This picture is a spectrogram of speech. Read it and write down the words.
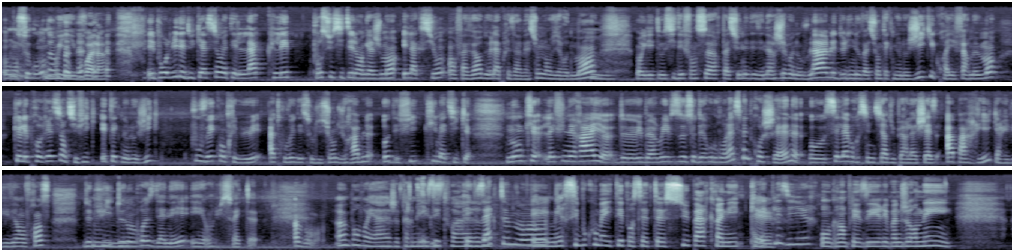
en seconde. Oui, voilà. Et pour lui, l'éducation était la clé pour susciter l'engagement et l'action en faveur de la préservation de l'environnement. Hmm. Bon, il était aussi défenseur passionné des énergies renouvelables et de l'innovation technologique. Il croyait fermement que les progrès scientifiques et technologiques pouvaient contribuer à trouver des solutions durables aux défis climatiques. Donc, les funérailles de Hubert Reeves se dérouleront la semaine prochaine au célèbre cimetière du Père Lachaise à Paris, car il vivait en France depuis Hmm. de nombreuses années et on lui souhaite un bon Un bon voyage parmi Ex- les étoiles. Exactement. Et merci beaucoup, Maïté, pour cette super chronique. Avec plaisir. Au grand plaisir et bonne journée.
